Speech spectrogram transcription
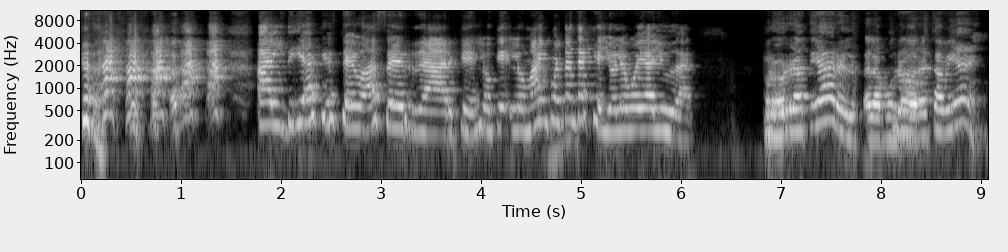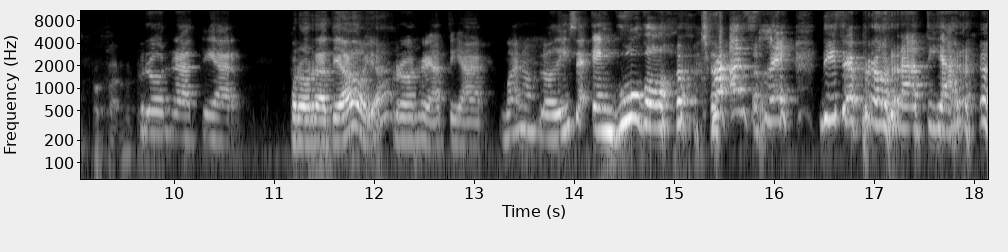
al día que usted va a cerrar, que es lo que lo más importante es que yo le voy a ayudar. Prorratear, el, el apuntador está bien. Prorratear. Prorrateado ya. Prorratear. Bueno, lo dice en Google Translate, dice prorratear.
